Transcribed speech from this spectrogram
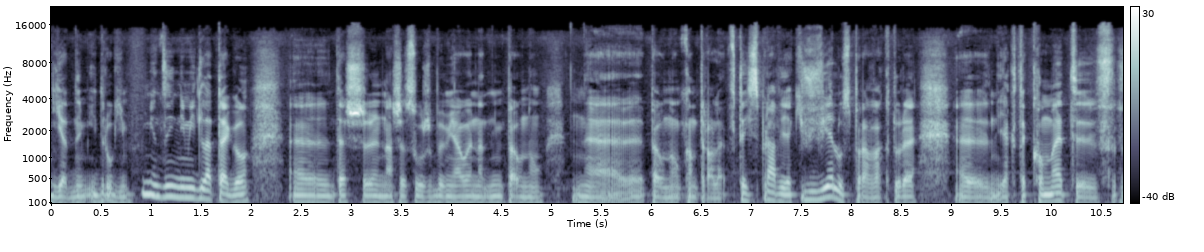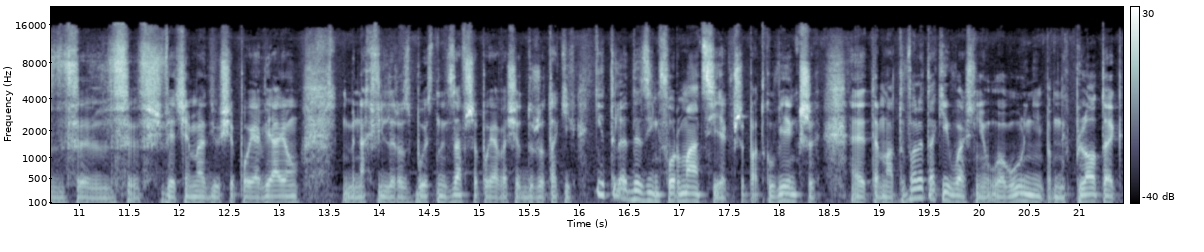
jednym i drugim. Między innymi dlatego też nasze służby miały nad nim pełną, pełną kontrolę. W tej sprawie, jak i w wielu sprawach, które jak te komety w, w, w, w świecie mediów się pojawiają, by na chwilę rozbłysnąć, zawsze pojawia się dużo takich nie tyle dezinformacji, jak w przypadku większych e, tematów, ale takich właśnie uogólnień, pewnych plotek,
